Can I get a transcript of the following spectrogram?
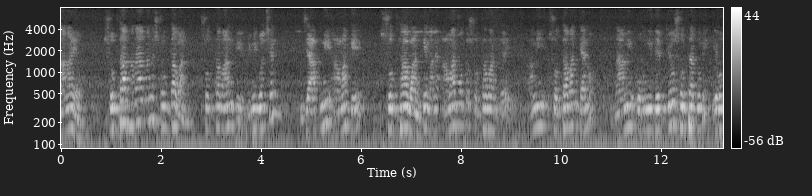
ধানায় শ্রদ্ধা ধানা মানে শ্রদ্ধাবান। শ্রদ্ধাবানকে, তিনি বলছেন যে আপনি আমাকে শ্রদ্ধাবানকে মানে আমার মতো শ্রদ্ধাবান হয়ে আমি শ্রদ্ধাবান কেন? না, আমি অগ্নিদেবকেও শ্রদ্ধা করি এবং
